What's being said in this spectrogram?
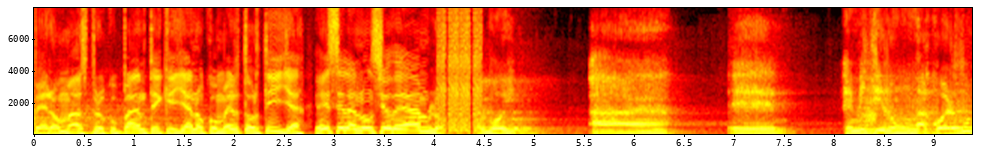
Pero más preocupante que ya no comer tortilla es el anuncio de AMLO. Voy a eh, emitir un acuerdo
